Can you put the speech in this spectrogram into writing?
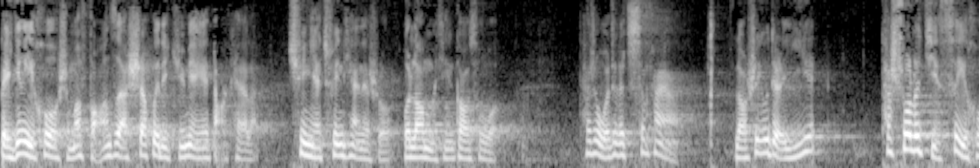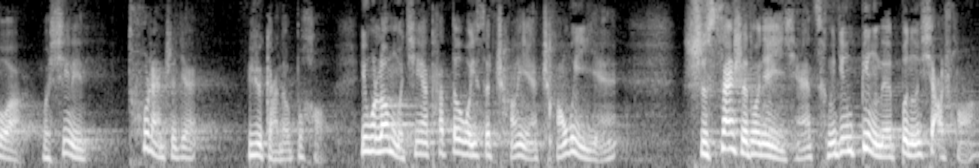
北京以后，什么房子啊，社会的局面也打开了。去年春天的时候，我老母亲告诉我，她说我这个吃饭啊，老是有点噎。她说了几次以后啊，我心里突然之间预感到不好。因为我老母亲啊，她得过一次肠炎，肠胃炎，是三十多年以前曾经病的不能下床，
